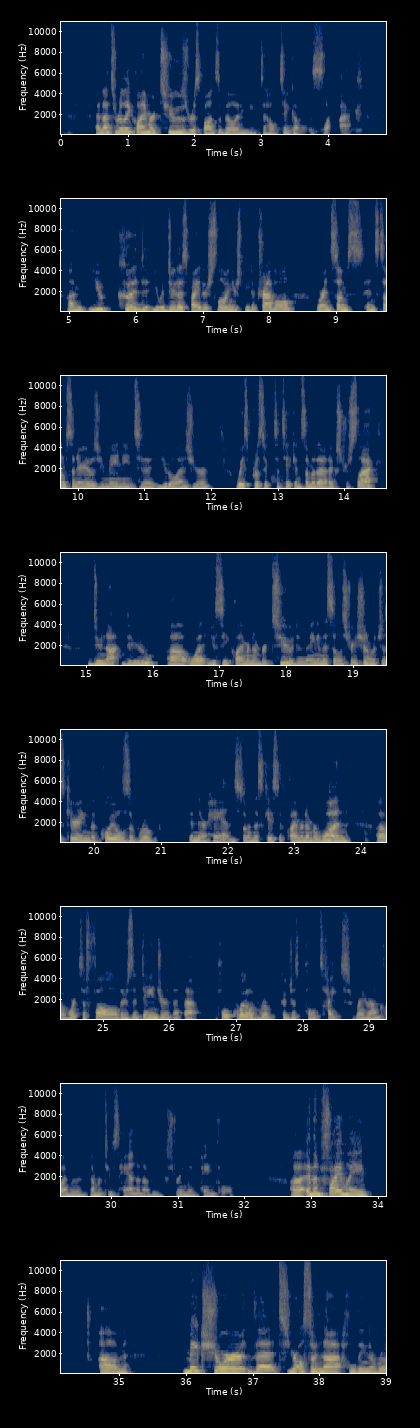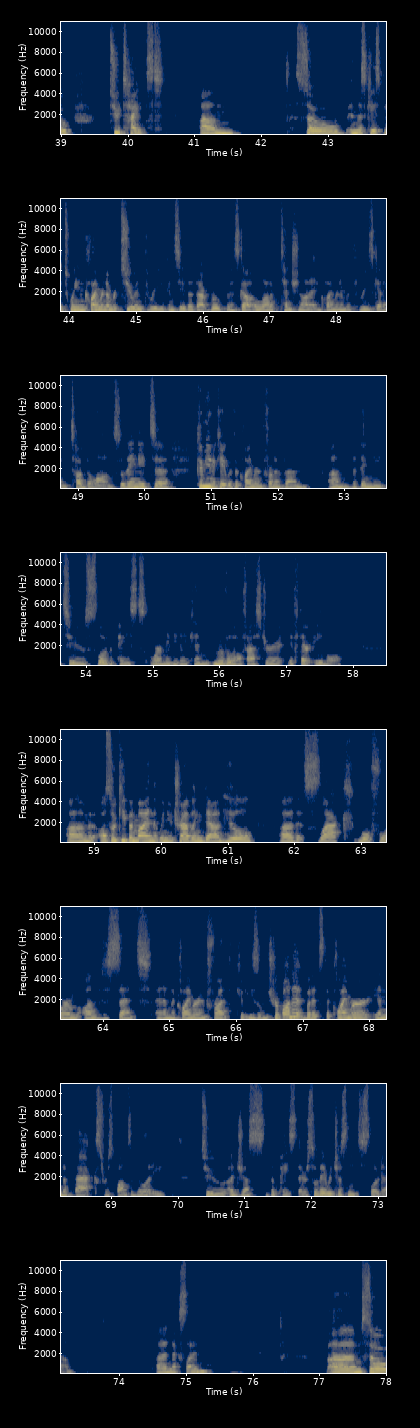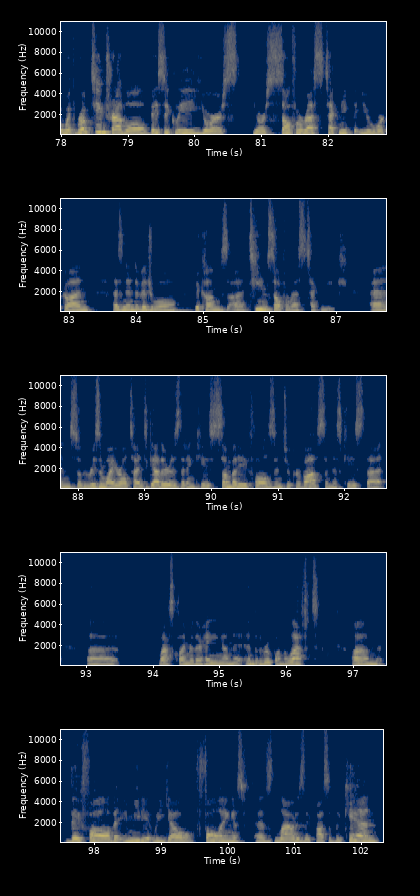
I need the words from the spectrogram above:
and that's really climber two's responsibility to help take up the slack. Um, you could, you would do this by either slowing your speed of travel or in some, in some scenarios, you may need to utilize your waist prusik to take in some of that extra slack. Do not do uh, what you see climber number two doing in this illustration, which is carrying the coils of rope in their hands. So in this case, if climber number one uh, were to fall, there's a danger that that whole coil of rope could just pull tight right around climber number two's hand and that'd be extremely painful. Uh, and then finally, um, make sure that you're also not holding the rope too tight. Um, so in this case, between climber number two and three, you can see that that rope has got a lot of tension on it and climber number three is getting tugged along. So they need to communicate with the climber in front of them um, that they need to slow the pace or maybe they can move a little faster if they're able. Um, also keep in mind that when you're traveling downhill, uh, that slack will form on the descent and the climber in front could easily trip on it, but it's the climber in the back's responsibility to adjust the pace there. So they would just need to slow down. Uh, next slide. Um, so with rope team travel, basically your, your self-arrest technique that you work on as an individual becomes a team self-arrest technique. And so the reason why you're all tied together is that in case somebody falls into crevasse, in this case that uh, last climber, they're hanging on the end of the rope on the left, um, they fall, they immediately yell falling as, as loud as they possibly can.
